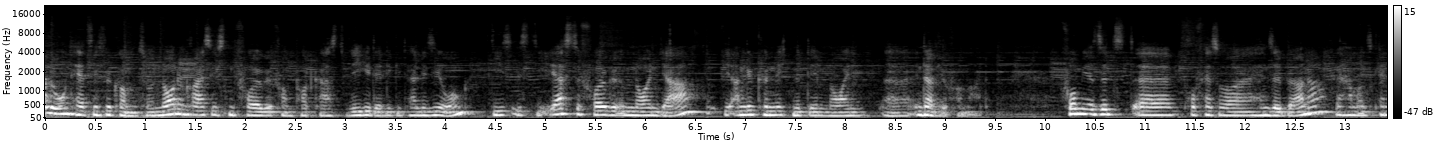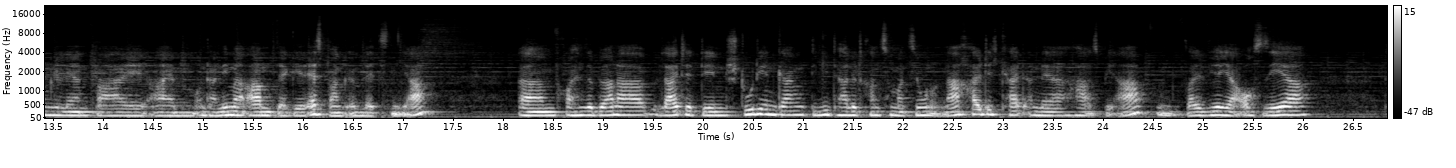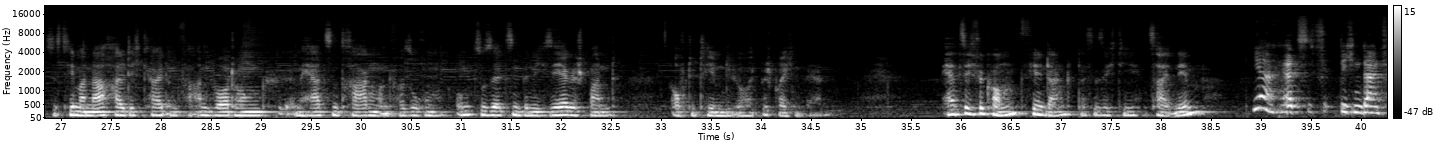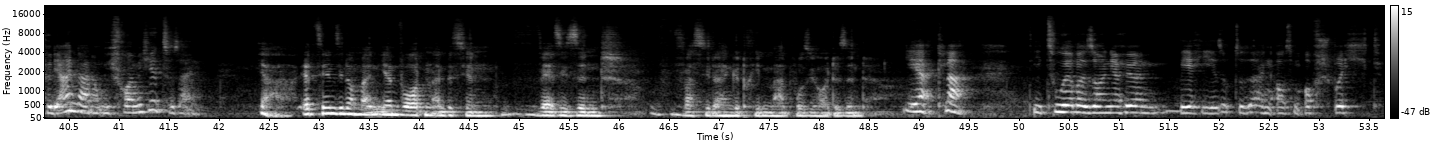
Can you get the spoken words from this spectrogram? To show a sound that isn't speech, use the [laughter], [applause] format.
Hallo und herzlich willkommen zur 39. Folge vom Podcast Wege der Digitalisierung. Dies ist die erste Folge im neuen Jahr, wie angekündigt mit dem neuen äh, Interviewformat. Vor mir sitzt äh, Professor Hensel Börner. Wir haben uns kennengelernt bei einem Unternehmerabend der GLS Bank im letzten Jahr. Ähm, Frau Hensel-Börner leitet den Studiengang Digitale Transformation und Nachhaltigkeit an der HSBA, weil wir ja auch sehr dieses Thema Nachhaltigkeit und Verantwortung im Herzen tragen und versuchen umzusetzen, bin ich sehr gespannt auf die Themen, die wir heute besprechen werden. Herzlich willkommen, vielen Dank, dass Sie sich die Zeit nehmen. Ja, herzlichen Dank für die Einladung. Ich freue mich hier zu sein. Ja, erzählen Sie doch mal in Ihren Worten ein bisschen, wer Sie sind, was Sie dahin getrieben hat, wo Sie heute sind. Ja, klar. Die Zuhörer sollen ja hören, wer hier sozusagen aus dem Off spricht.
